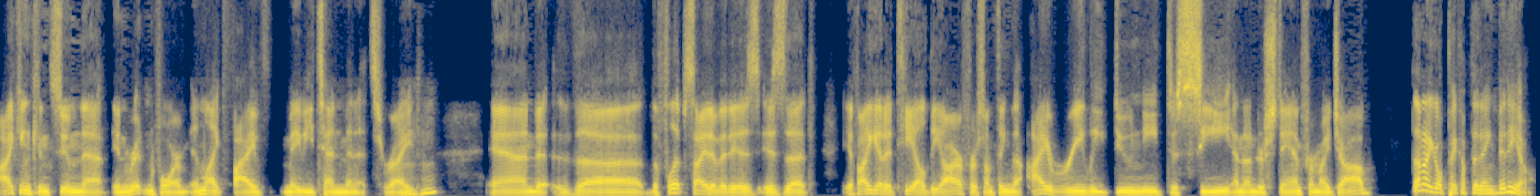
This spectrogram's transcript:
I can consume that in written form in like five maybe ten minutes right? Mhm. and the the flip side of it is is that if i get a tldr for something that i really do need to see and understand for my job then i go pick up the dang video.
